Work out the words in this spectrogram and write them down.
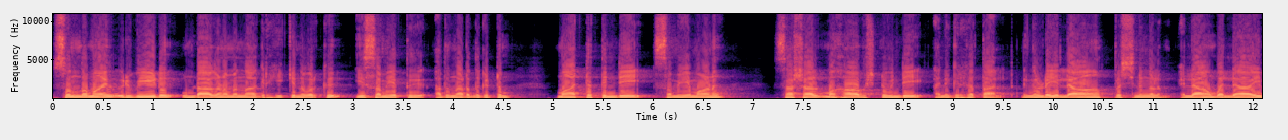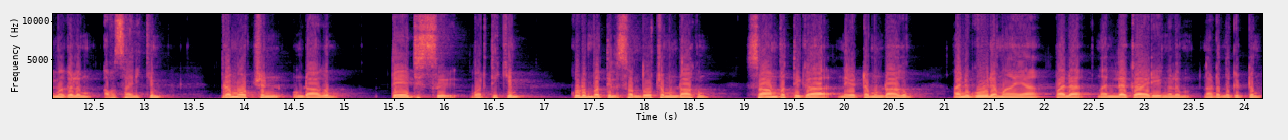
സ്വന്തമായി ഒരു വീട് ഉണ്ടാകണമെന്ന് ആഗ്രഹിക്കുന്നവർക്ക് ഈ സമയത്ത് അത് നടന്നു കിട്ടും. മാറ്റത്തിന്റെ സമയമാണ്. സാക്ഷാൽ മഹാവിഷ്ണുവിന്റെ അനുഗ്രഹത്താൽ നിങ്ങളുടെ എല്ലാ പ്രശ്നങ്ങളും എല്ലാ വല്ലായ്മകളും അവസാനിക്കും. പ്രമോഷൻ ഉണ്ടാകും തേജസ് വർദ്ധിക്കും കുടുംബത്തിൽ സന്തോഷമുണ്ടാകും സാമ്പത്തിക നേട്ടമുണ്ടാകും അനുകൂലമായ പല നല്ല കാര്യങ്ങളും നടന്നു കിട്ടും.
